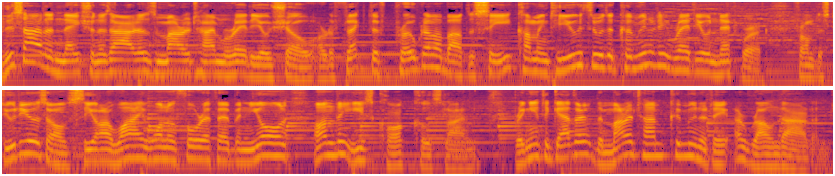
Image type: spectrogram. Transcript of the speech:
This Island Nation is Ireland's maritime radio show, a reflective programme about the sea coming to you through the Community Radio Network from the studios of CRY 104 FM in Youghal on the East Cork coastline, bringing together the maritime community around Ireland.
